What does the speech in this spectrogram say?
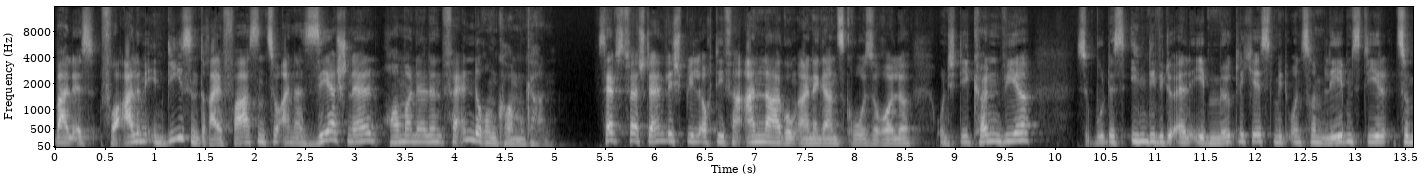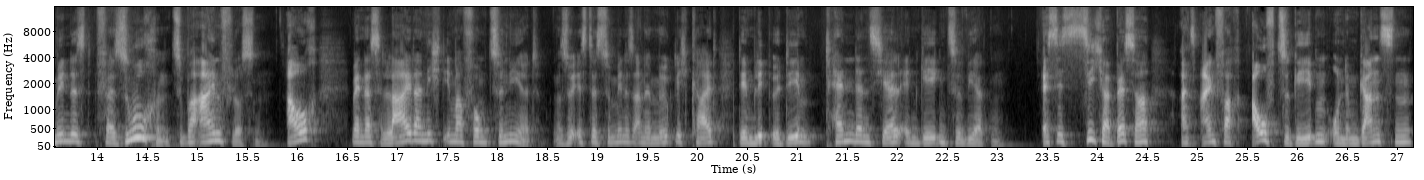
weil es vor allem in diesen drei Phasen zu einer sehr schnellen hormonellen Veränderung kommen kann. Selbstverständlich spielt auch die Veranlagung eine ganz große Rolle und die können wir, so gut es individuell eben möglich ist, mit unserem Lebensstil zumindest versuchen zu beeinflussen. Auch wenn das leider nicht immer funktioniert, so ist es zumindest eine Möglichkeit, dem Lipödem tendenziell entgegenzuwirken. Es ist sicher besser, als einfach aufzugeben und im Ganzen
